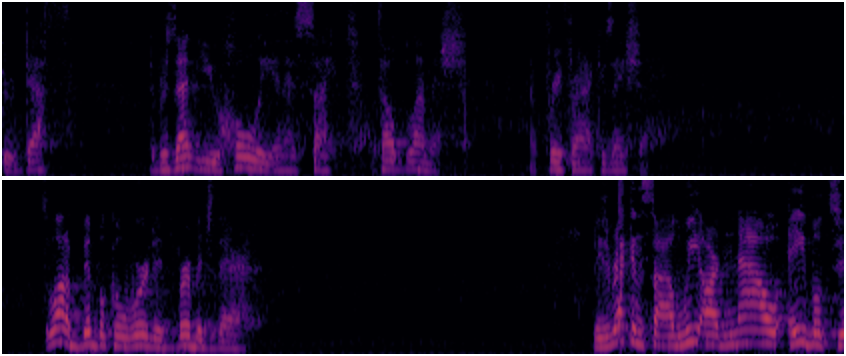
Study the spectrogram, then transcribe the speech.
through death to present you holy in his sight, without blemish, and free from accusation. There's a lot of biblical worded verbiage there. He's reconciled. We are now able to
